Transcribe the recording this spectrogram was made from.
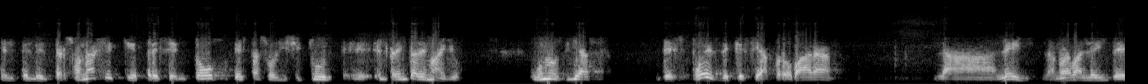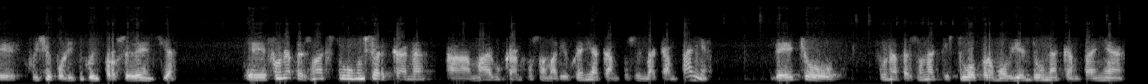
el, el- el personaje que presentó esta solicitud eh, el 30 de mayo, unos días después de que se aprobara la ley, la nueva ley de juicio político y procedencia, eh, fue una persona que estuvo muy cercana a Maru Campos, a María Eugenia Campos en la campaña. De hecho, fue una persona que estuvo promoviendo una campaña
